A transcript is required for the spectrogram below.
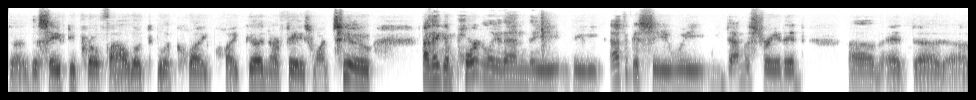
the, the safety profile looked looked quite quite good in our phase one two. I think importantly, then the the efficacy we demonstrated uh, at uh,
